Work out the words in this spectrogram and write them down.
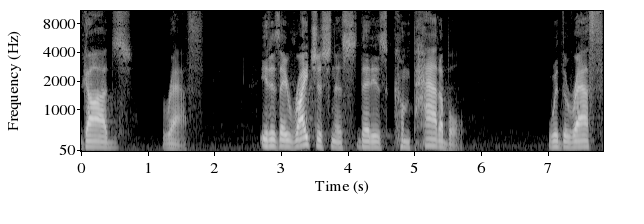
God's wrath. It is a righteousness that is compatible with the wrath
